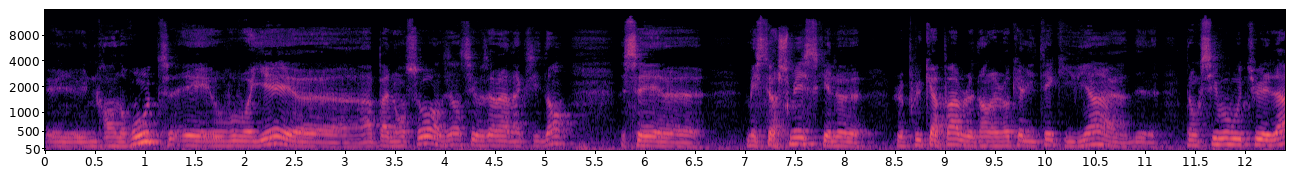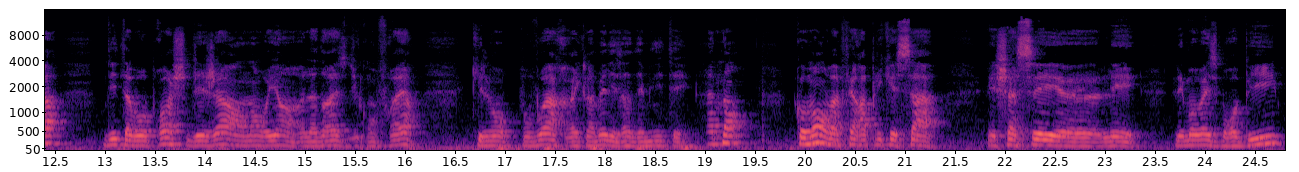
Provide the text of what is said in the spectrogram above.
une grande route et vous voyez euh, un panonceau en disant si vous avez un accident, c'est euh, Mr. Smith qui est le, le, plus capable dans la localité qui vient. Donc si vous vous tuez là, dites à vos proches déjà en envoyant l'adresse du confrère qu'ils vont pouvoir réclamer des indemnités. Maintenant, comment on va faire appliquer ça et chasser euh, les, les mauvaises brebis?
